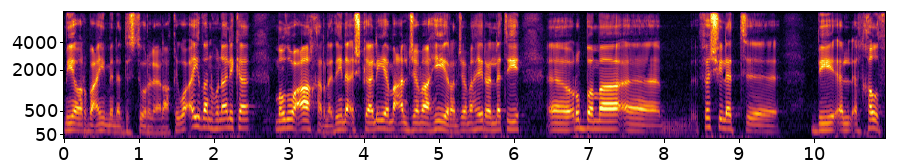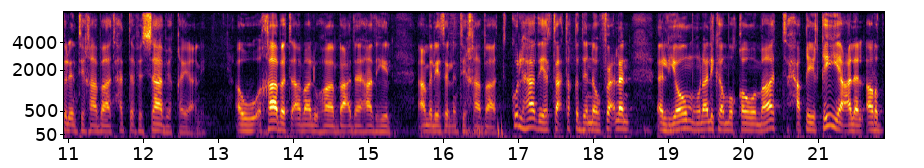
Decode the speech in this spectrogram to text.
140 من الدستور العراقي. وأيضا هنالك موضوع آخر لدينا إشكالية مع الجماهير. الجماهير التي ربما فشلت بالخوض في الانتخابات حتى في السابقة يعني أو خابت آمالها بعد هذه عملية الانتخابات. كل هذه هل تعتقد أنه فعلا اليوم هنالك مقومات حقيقية على الأرض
